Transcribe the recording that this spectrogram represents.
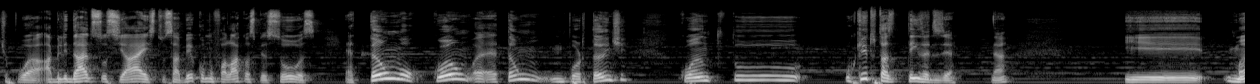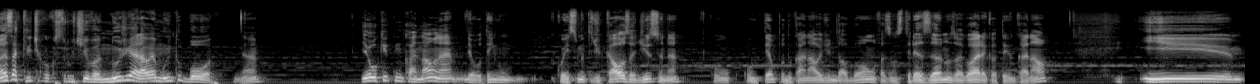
Tipo, habilidades sociais, tu saber como falar com as pessoas, é tão ou quão, é, é tão importante quanto tu, o que tu tá, tens a dizer, né? E mas a crítica construtiva no geral é muito boa, né? Eu aqui com o canal, né? Eu tenho conhecimento de causa disso, né? Com, com o tempo no canal de Indalbon, faz uns três anos agora que eu tenho um canal. E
